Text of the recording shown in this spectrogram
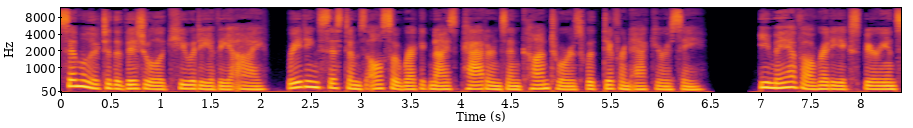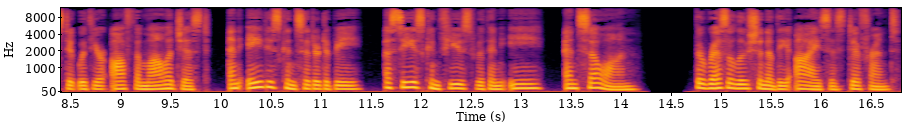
Similar to the visual acuity of the eye, rating systems also recognize patterns and contours with different accuracy. You may have already experienced it with your ophthalmologist an 8 is considered a B, a C is confused with an E, and so on. The resolution of the eyes is different.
